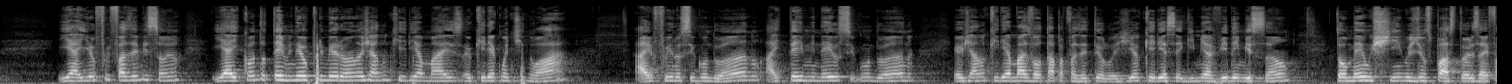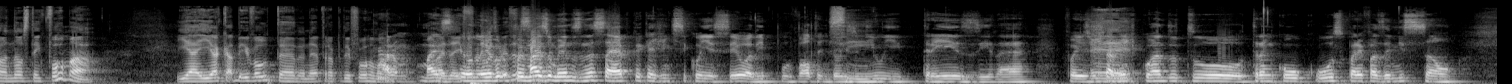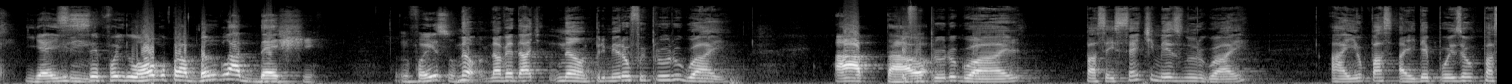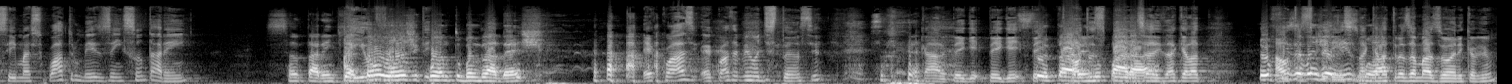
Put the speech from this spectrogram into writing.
E aí eu fui fazer missão. E aí quando eu terminei o primeiro ano, eu já não queria mais, eu queria continuar. Aí fui no segundo ano, aí terminei o segundo ano, eu já não queria mais voltar para fazer teologia, eu queria seguir minha vida em missão. Tomei uns xingos de uns pastores aí falando: "Não, você tem que formar". E aí eu acabei voltando, né, para poder formar. Cara, mas, aí eu foi lembro, foi assim. mais ou menos nessa época que a gente se conheceu ali por volta de Sim. 2013, né? Foi justamente É. quando tu trancou o curso para ir fazer missão. E aí Sim. você foi logo para Bangladesh. Não foi isso? Não, na verdade, não. Primeiro eu fui pro Uruguai. Ah, tá. Eu fui pro Uruguai, passei sete meses no Uruguai. Aí, eu pass... aí depois eu passei mais quatro meses em Santarém. Santarém, que Aí é tão longe quanto Bangladesh. É quase, é quase a mesma distância. Cara, peguei, peguei, pe... Santarém, altas experiências naquela, Eu fiz evangelismo naquela lá. transamazônica, viu?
